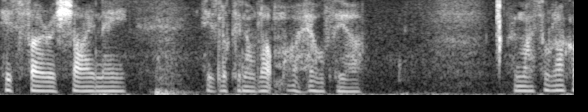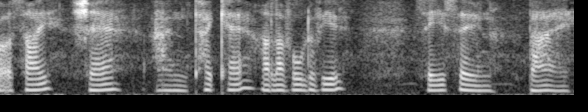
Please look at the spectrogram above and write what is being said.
His fur is shiny. He's looking a lot more healthier. And that's all I got to say. Share and take care. I love all of you. See you soon. Bye.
